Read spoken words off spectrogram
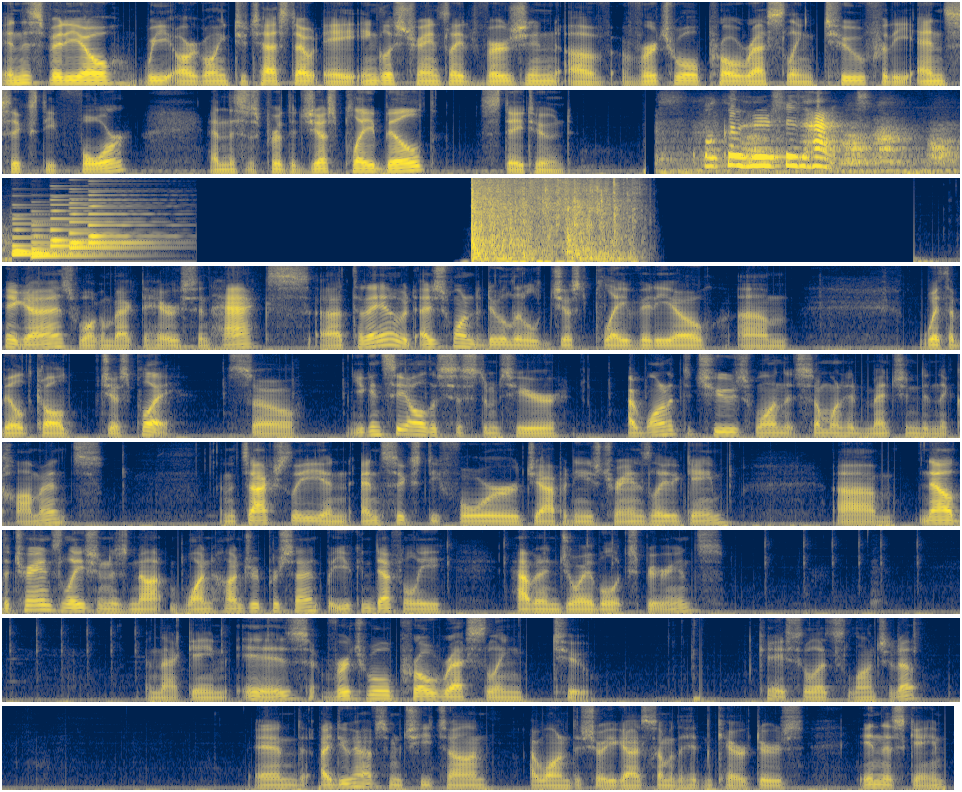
In this video, we are going to test out a English translated version of Virtual Pro Wrestling 2 for the N64, and this is for the Just Play build. Stay tuned. Welcome to Harrison Hacks. Hey guys, welcome back to Harrison Hacks. Uh, today I, would, I just wanted to do a little Just Play video um, with a build called Just Play. So you can see all the systems here. I wanted to choose one that someone had mentioned in the comments. And it's actually an N64 Japanese translated game. Um, now the translation is not 100%, but you can definitely have an enjoyable experience and that game is Virtual Pro Wrestling 2. Okay, so let's launch it up. And I do have some cheats on. I wanted to show you guys some of the hidden characters in this game.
